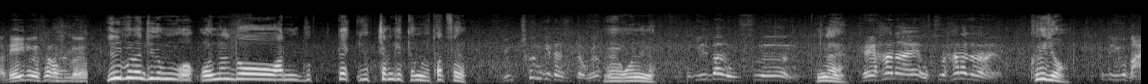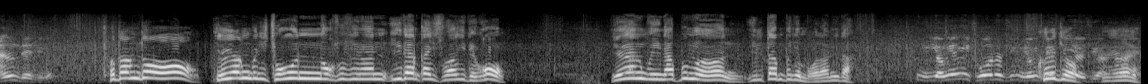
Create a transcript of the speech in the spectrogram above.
아, 내일이면 수확하실 거예요? 일부는 지금 오- 오늘도 한 600, 6천 개 정도 탔어요. 6천 개 따셨다고요? 예, 오늘요. 일반 옥수수는 네, 배 하나에 옥수수 하나잖아요. 그러죠. 근데 이거 많은데, 지금? 초당도 영양분이 좋은 옥수수는 2단까지 수확이 되고 영양분이 나쁘면 1단분이 못합니다. 그럼 이 영양이 좋아서 지금 여기 그러죠. 예.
